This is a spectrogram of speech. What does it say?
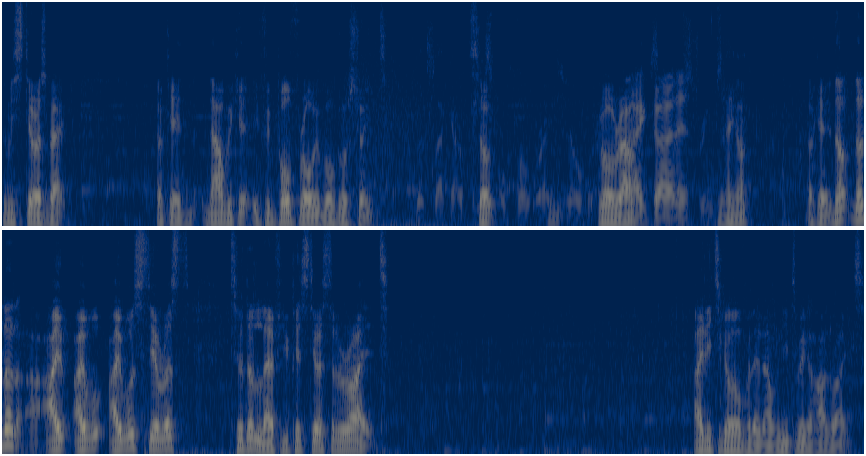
let me steer us back. Okay, now we can. If we both row, it will go straight. Looks like our So- peaceful boat ride is over. Row around. I got it. Hang on. Okay, no, no, no, no. I, I will, I will steer us to the left. You can steer us to the right. I need to go over there now. We need to make a hard right.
